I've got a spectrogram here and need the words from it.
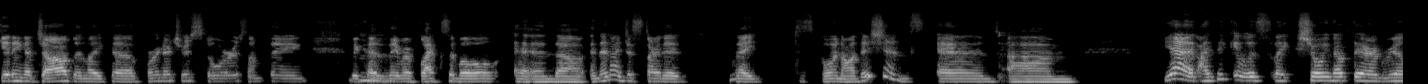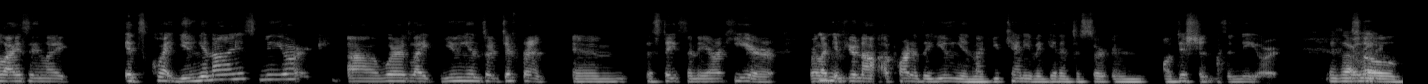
getting a job in like a furniture store or something because Mhm. they were flexible, and uh, and then I just started like just going auditions, and um, yeah, I think it was like showing up there and realizing like it's quite unionized New York, uh, where like unions are different in the states than they are here or like Mhm. if you're not a part of the union like you can't even get into certain auditions in new york Is that right? so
